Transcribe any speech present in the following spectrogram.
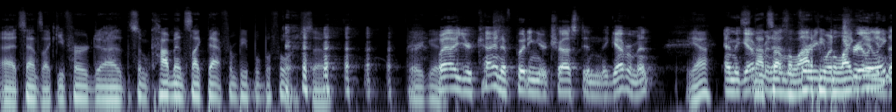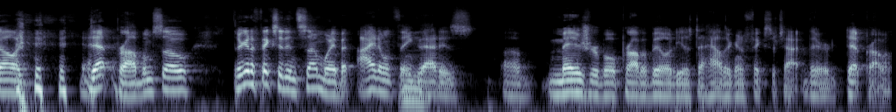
Uh, it sounds like you've heard uh, some comments like that from people before, so very good. Well, you're kind of putting your trust in the government, yeah, and the It's government has a of thirty-one people like trillion dollar debt problem, so they're going to fix it in some way. But I don't think that is a measurable probability as to how they're going to fix their ta- their debt problem.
